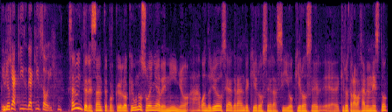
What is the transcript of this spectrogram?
Y dije, aquí, de aquí soy. es algo interesante porque lo que uno sueña de niño, ah, cuando yo sea grande quiero ser así o quiero ser, eh, quiero trabajar en esto,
